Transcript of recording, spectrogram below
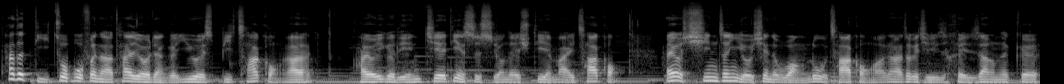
它的底座部分呢、它有两个 USB 插孔啊，还有一个连接电视使用的 HDMI 插孔，还有新增有线的网络插孔啊。那这个其实可以让那个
